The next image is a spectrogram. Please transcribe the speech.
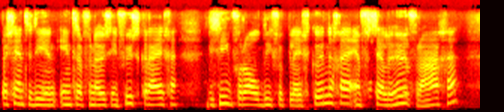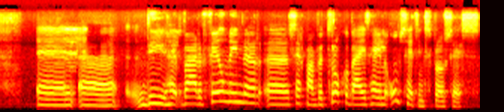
patiënten die een intraveneus infuus krijgen, die zien vooral die verpleegkundigen en stellen hun vragen. En uh, die waren veel minder uh, zeg maar betrokken bij het hele omzettingsproces.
